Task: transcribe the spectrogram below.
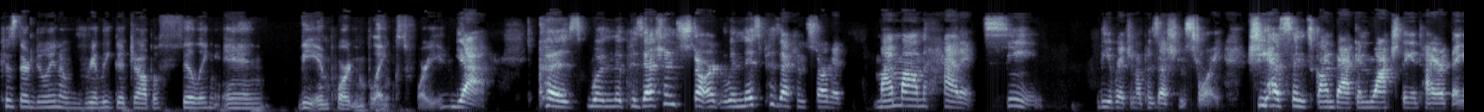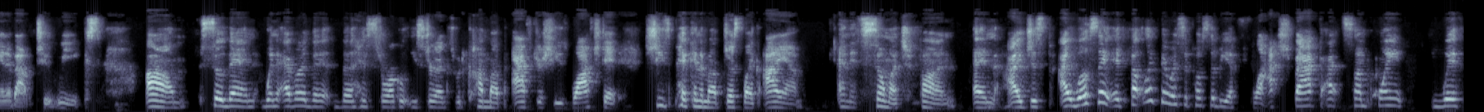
because they're doing a really good job of filling in the important blanks for you. Yeah. because when the possession started, when this possession started, my mom hadn't seen the original possession story. She has since gone back and watched the entire thing in about two weeks. Um, so then whenever the the historical Easter eggs would come up after she's watched it, she's picking them up just like I am. And it's so much fun. And I just I will say it felt like there was supposed to be a flashback at some point with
